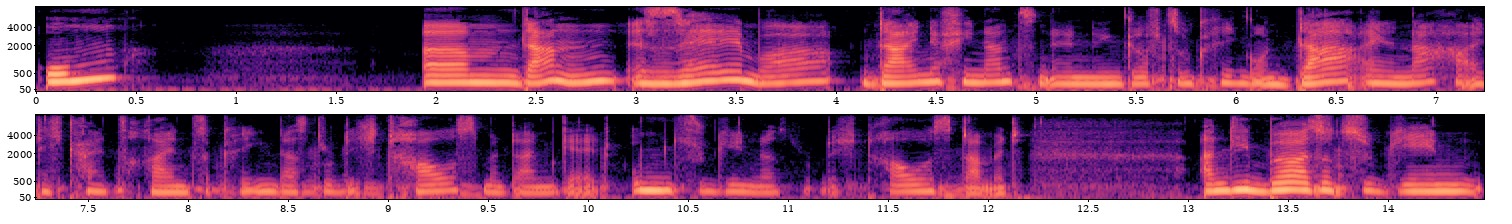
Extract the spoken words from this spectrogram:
um ähm, dann selber deine Finanzen in den Griff zu kriegen und da eine Nachhaltigkeit reinzukriegen, dass du dich traust, mit deinem Geld umzugehen, dass du dich traust, damit an die Börse zu gehen,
